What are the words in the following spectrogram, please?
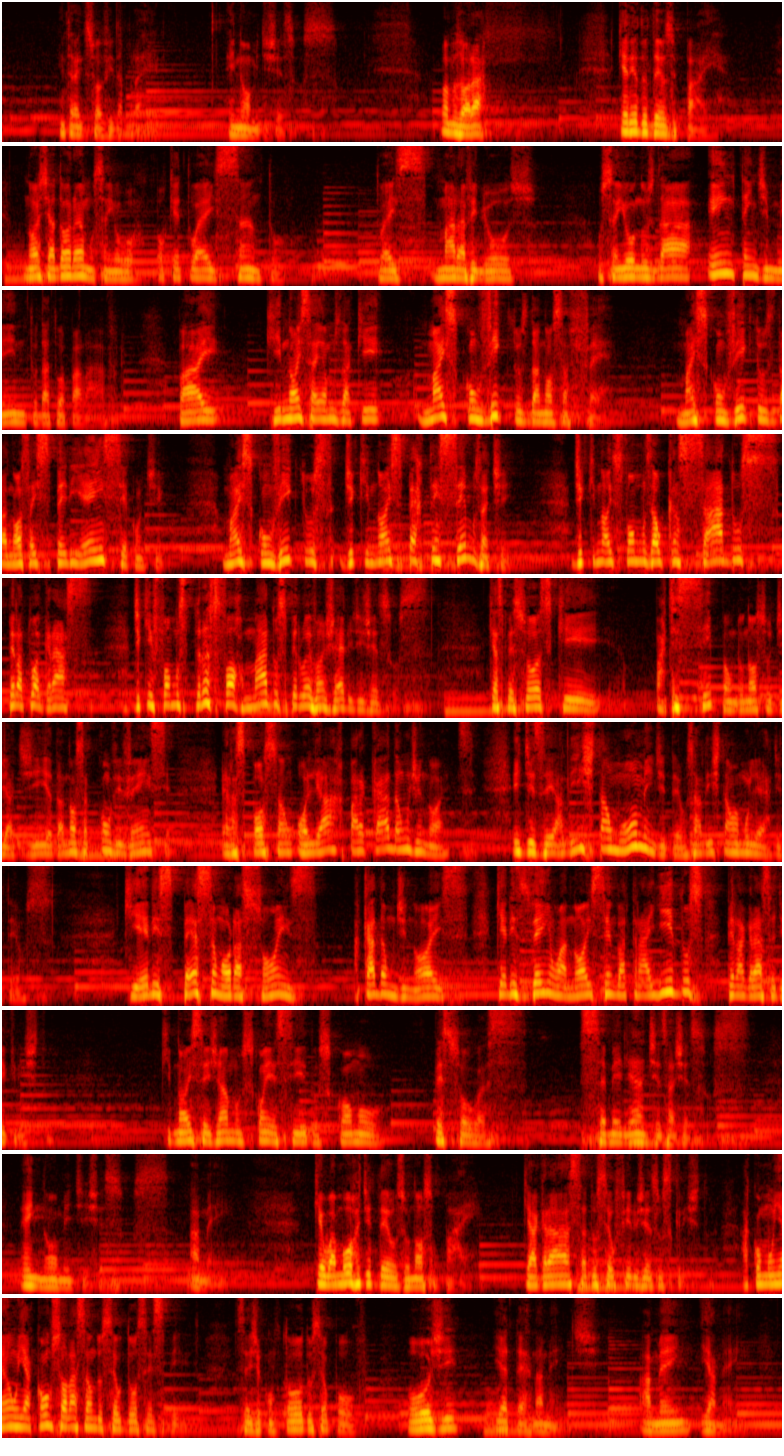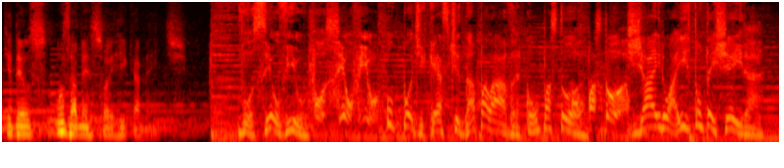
Entregue sua vida para Ele. Em nome de Jesus. Vamos orar. Querido Deus e Pai, nós te adoramos, Senhor, porque Tu és santo, Tu és maravilhoso. O Senhor nos dá entendimento da Tua palavra. Pai, que nós saiamos daqui mais convictos da nossa fé mais convictos da nossa experiência contigo, mais convictos de que nós pertencemos a Ti, de que nós fomos alcançados pela Tua graça, de que fomos transformados pelo Evangelho de Jesus. Que as pessoas que participam do nosso dia a dia, da nossa convivência, elas possam olhar para cada um de nós e dizer: ali está um homem de Deus, ali está uma mulher de Deus. Que eles peçam orações a cada um de nós, que eles venham a nós sendo atraídos pela graça de Cristo. Que nós sejamos conhecidos como pessoas semelhantes a Jesus. Em nome de Jesus. Amém. Que o amor de Deus, o nosso Pai que a graça do seu Filho Jesus Cristo, a comunhão e a consolação do seu doce Espírito, seja com todo o seu povo, hoje e eternamente. Amém e amém. Que Deus os abençoe ricamente. Você ouviu? Você ouviu? O podcast da palavra com o pastor, com o pastor Jairo Ayrton Teixeira.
